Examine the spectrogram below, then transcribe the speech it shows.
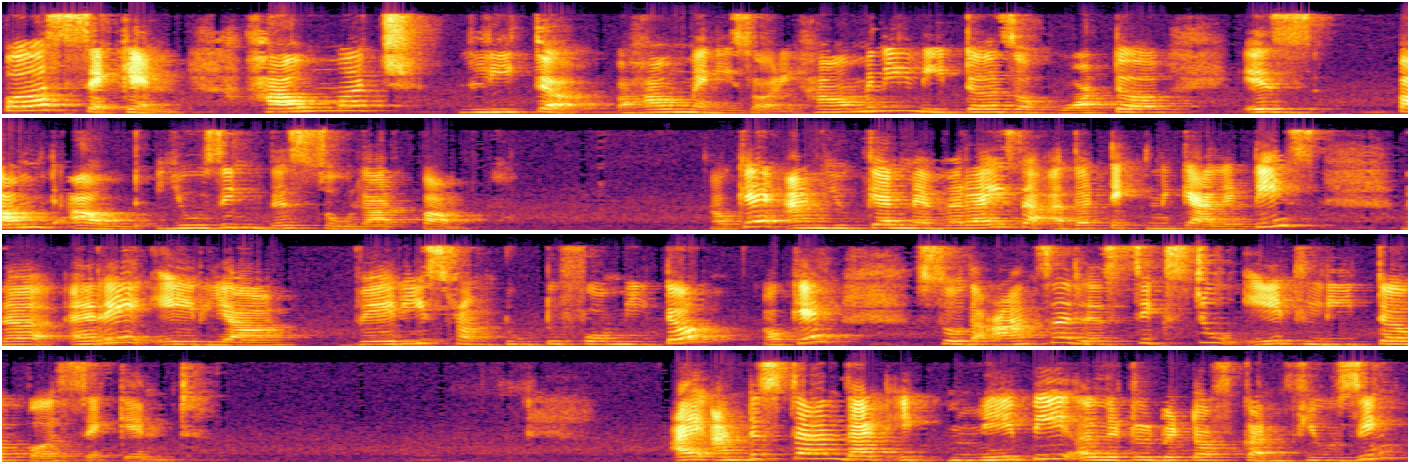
per second. How much liter or how many sorry how many liters of water is pumped out using this solar pump okay and you can memorize the other technicalities the array area varies from 2 to 4 meter okay so the answer is 6 to 8 liter per second I understand that it may be a little bit of confusing,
